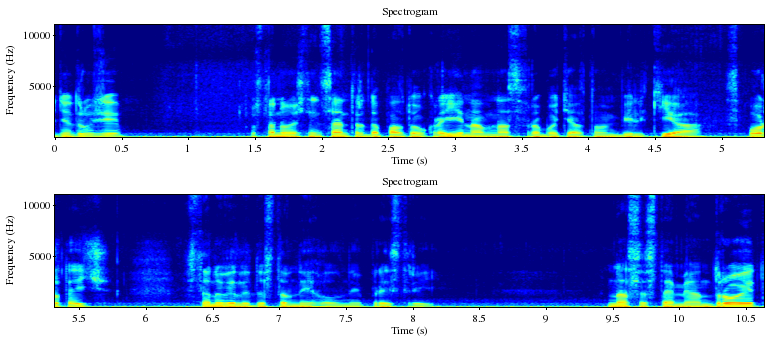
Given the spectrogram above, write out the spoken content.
дня, друзі. Установочний центр ДОПАВТО Україна. У нас в роботі автомобіль Kia Sportage. Встановили доставний головний пристрій на системі Android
